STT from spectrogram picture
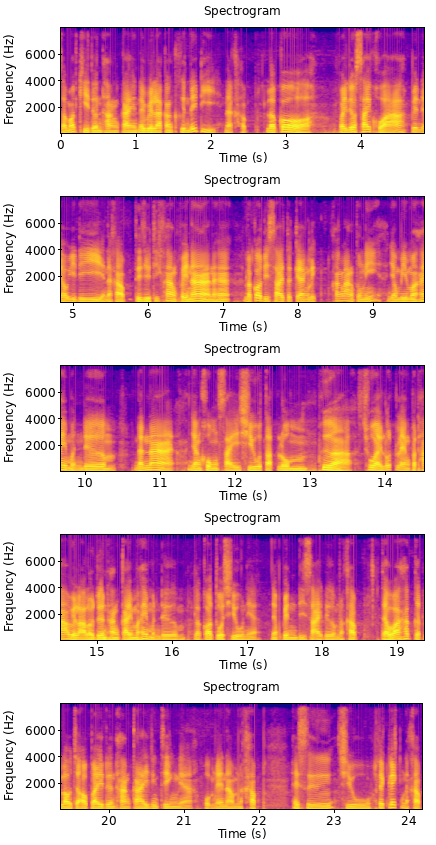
สามารถขี่เดินทางไกลในเวลากลางคืนได้ดีนะครับแล้วก็ ไฟเลี้ยวซ้ายขวาเป็น LED นะครับติดอยู่ที่ข้างไฟหน้านะฮะแล้วก็ดีไซน์ตะแกรงเหล็กข้างล่างตรงนี้ ยังมีมาให้เหมือนเดิม ด้านหน้ายังคงใส่ชิลตัดลม เพื่อช่วยลดแรงประทะเวลาเราเดินทางไกลมาให้เหมือนเดิม แล้วก็ตัวชิลเนี่ยยังเป็นดีไซน์เดิมนะครับแต่ว่าถ้าเกิดเราจะเอาไปเดินทางไกลจริงๆเนี่ยผมแนะนำนะครับให้ซื้อชิลเล็กๆนะครับ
